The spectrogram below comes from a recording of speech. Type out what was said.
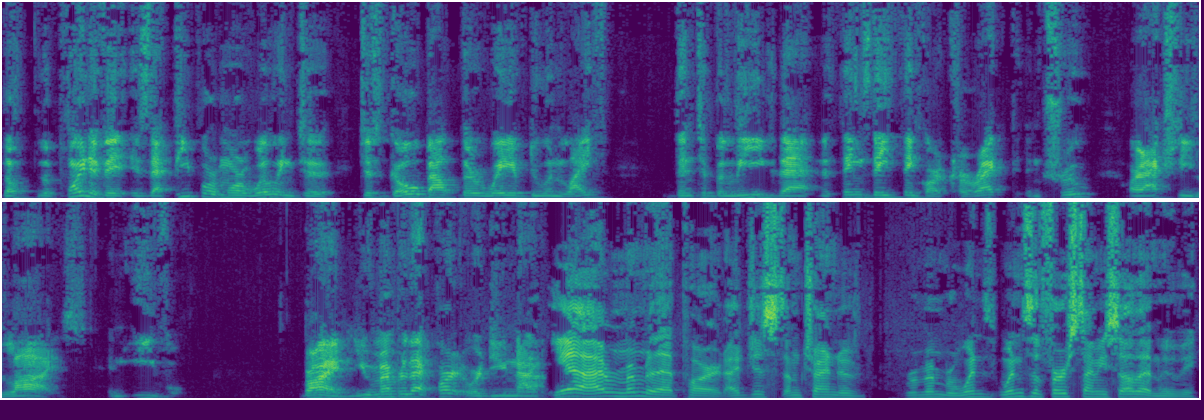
the, the point of it is that people are more willing to just go about their way of doing life than to believe that the things they think are correct and true are actually lies and evil. Brian, you remember that part or do you not? Yeah, I remember that part. I just I'm trying to remember when's when's the first time you saw that movie?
